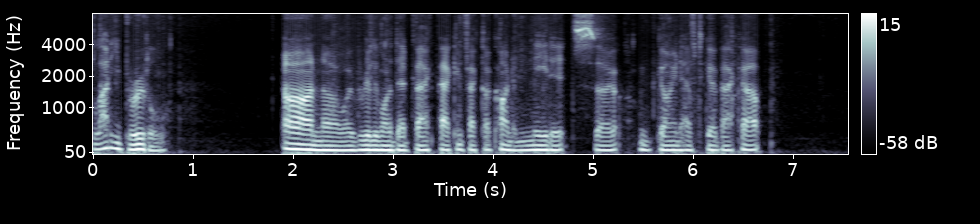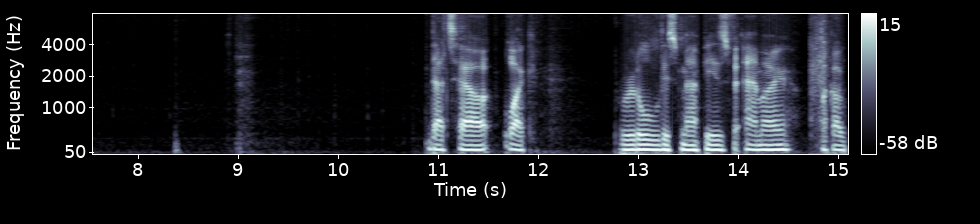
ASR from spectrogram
bloody brutal. Oh no, I really wanted that backpack. In fact, I kind of need it, so I'm going to have to go back up. That's how, like, brutal this map is for ammo. Like, I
